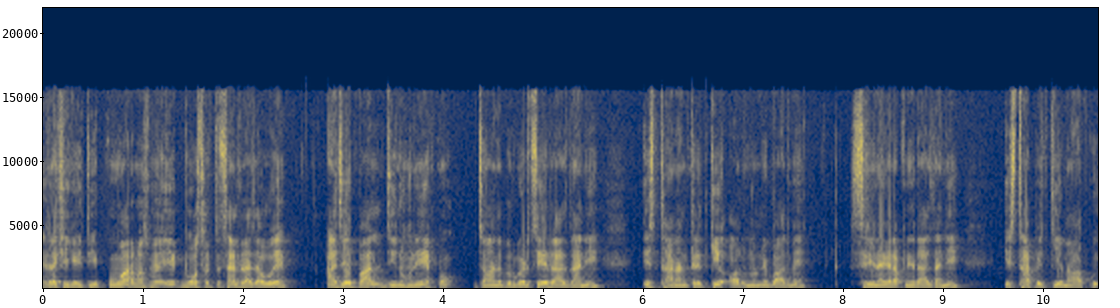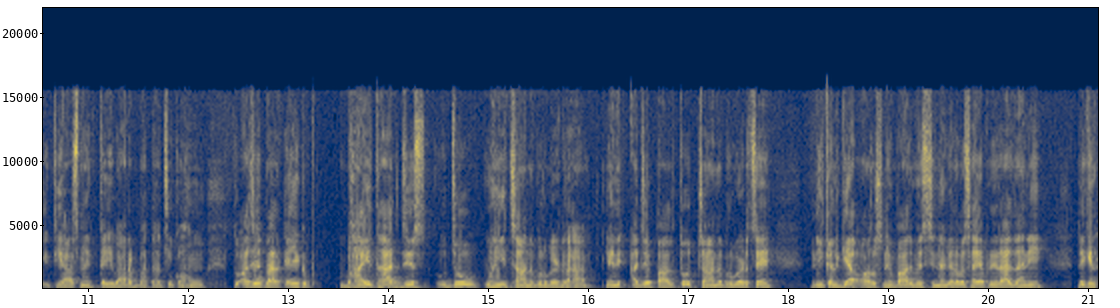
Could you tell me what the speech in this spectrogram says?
रखी गई थी। पंवार वंश में एक बहुत शक्तिशाली राजा हुए, अजयपाल, जिन्होंने चांदपुरगढ़ से राजधानी स्थानांतरित की और उन्होंने बाद में श्रीनगर अपनी राजधानी स्थापित किए, मैं आपको इतिहास में कई बार बता चुका हूँ। तो अजयपाल का एक भाई था, जिस, जो वहीं चांदपुरगढ़ रहा। यानी अजयपाल तो चांदपुरगढ़ से निकल गया और उसने बाद में श्रीनगर बसाई अपनी राजधानी। लेकिन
